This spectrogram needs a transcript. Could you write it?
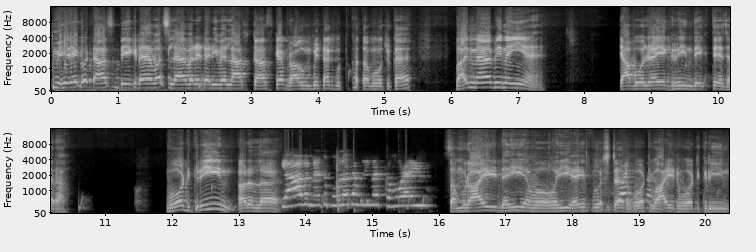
मेरे को टास्क देखना है बस लैबोरेटरी में लास्ट टास्क है। ब्राउन बेटा गुट खत्म हो चुका है। भाई मैं भी नहीं है। क्या बोल रहे हैं? ग्रीन देखते हैं जरा। वोट ग्रीन अरे ला। क्या मैं तो बोला था भाई मैं समुराई समुराई नहीं है वो वही है poster vote white vote green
